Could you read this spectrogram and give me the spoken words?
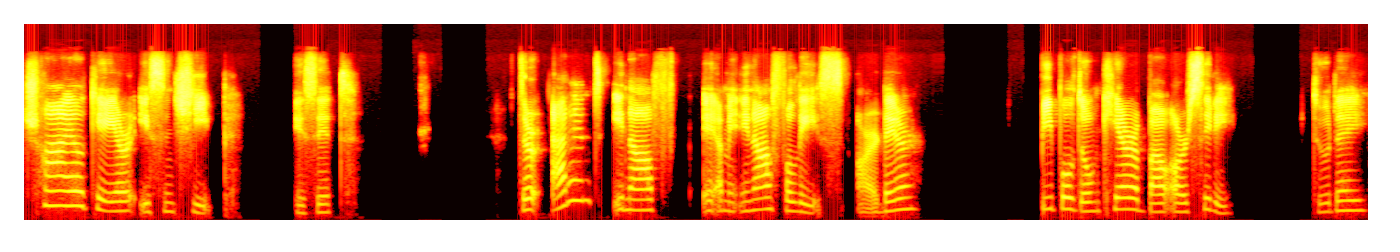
Childcare isn't cheap, is it? There aren't enough, eh, I mean, enough police, are there? People don't care about our city, do they?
